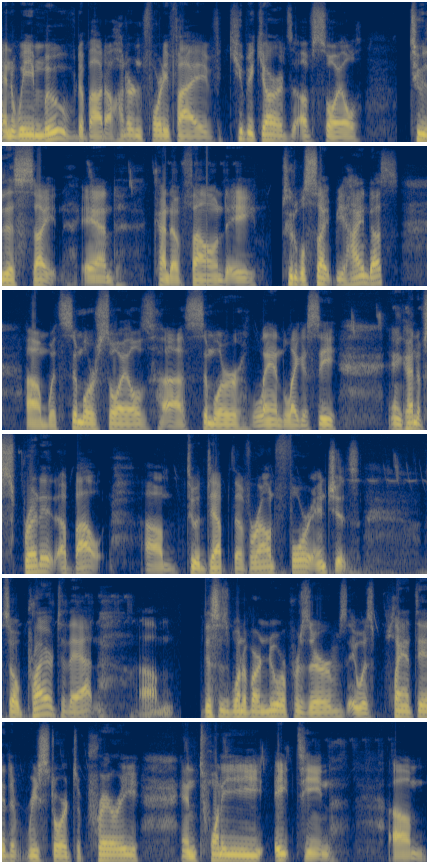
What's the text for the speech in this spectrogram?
And we moved about 145 cubic yards of soil to this site and kind of found a suitable site behind us um, with similar soils, uh, similar land legacy, and kind of spread it about um, to a depth of around four inches. So prior to that, um, this is one of our newer preserves. It was planted, restored to prairie in 2018. Um,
